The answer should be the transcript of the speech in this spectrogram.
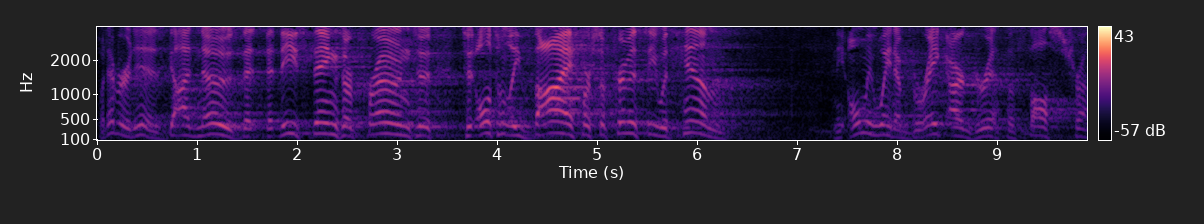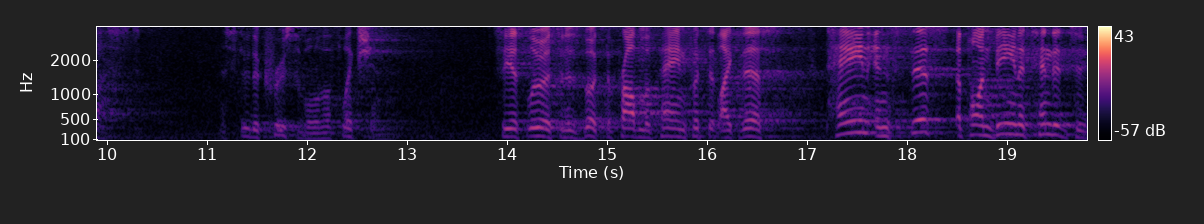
Whatever it is, God knows that, that these things are prone to, to ultimately vie for supremacy with Him. And the only way to break our grip of false trust is through the crucible of affliction. C.S. Lewis, in his book, The Problem of Pain, puts it like this Pain insists upon being attended to.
